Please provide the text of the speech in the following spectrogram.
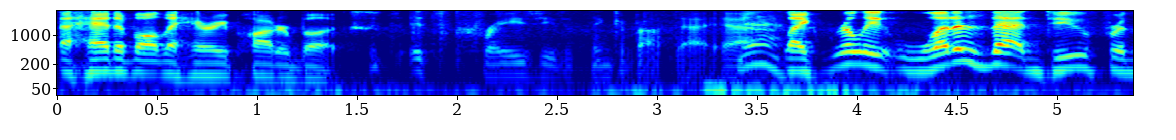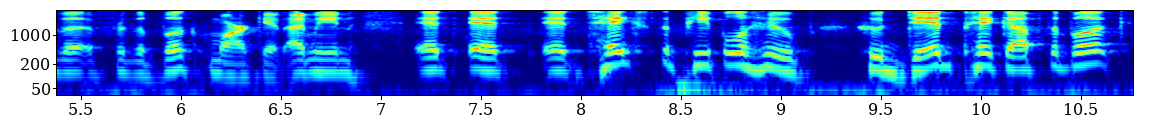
ahead of all the Harry Potter books? It's, it's crazy to think about that. Yeah. Like really, what does that do for the for the book market? I mean, it it it takes the people who who did pick up the book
